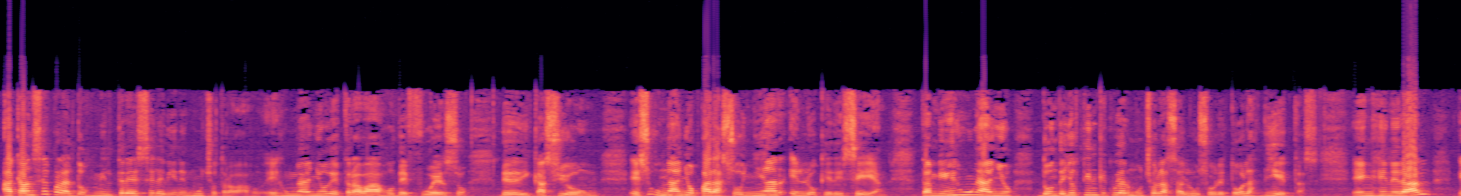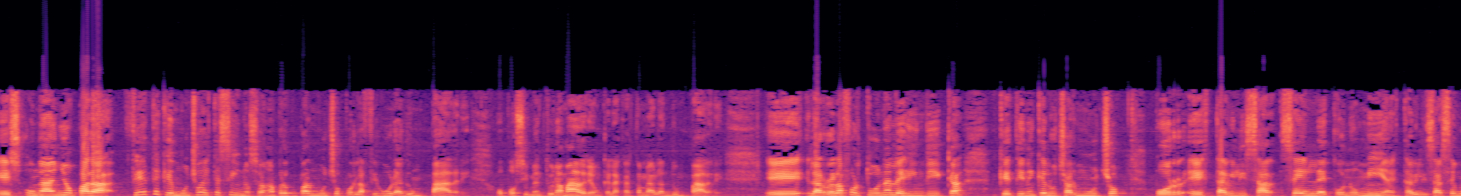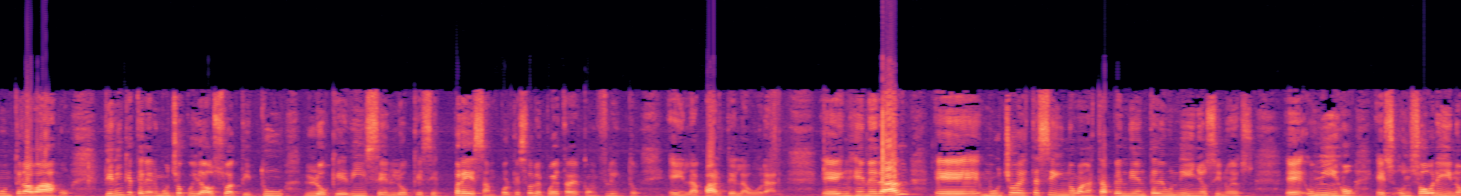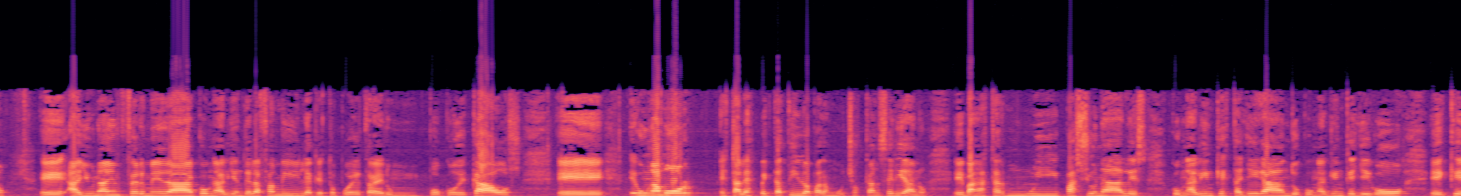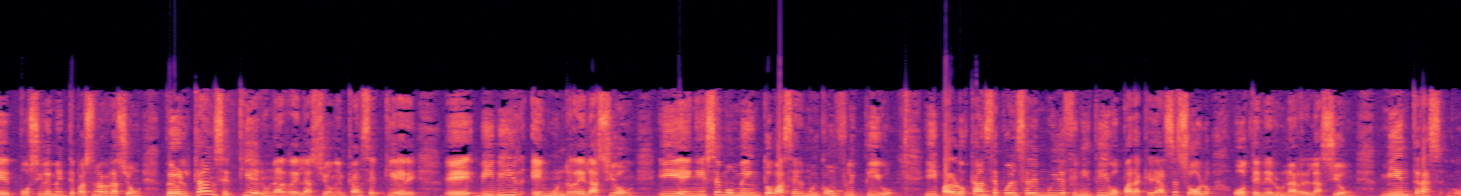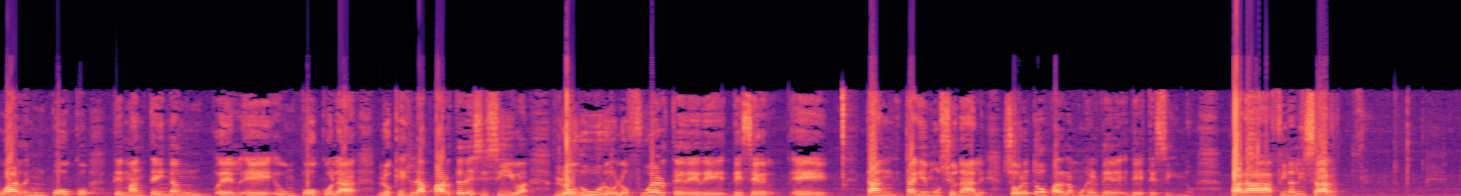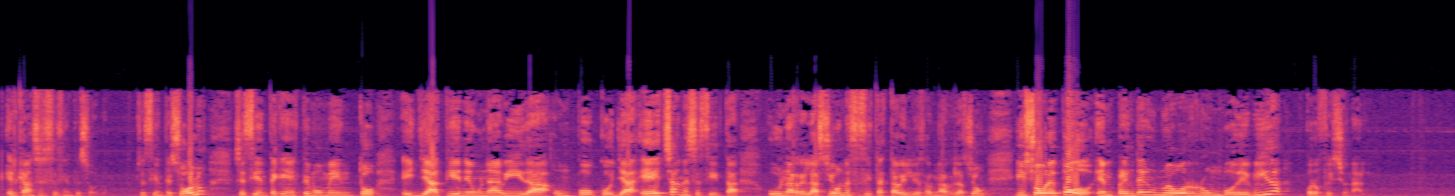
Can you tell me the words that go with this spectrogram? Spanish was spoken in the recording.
A cáncer para el 2013 le viene mucho trabajo. Es un año de trabajo, de esfuerzo, de dedicación. Es un año para soñar en lo que desean. También es un año donde ellos tienen que cuidar mucho la salud, sobre todo las dietas. En general es un año para, fíjate que muchos de este signo se van a preocupar mucho por la figura de un padre o posiblemente una madre, aunque las cartas me hablan de un padre. Eh, la rueda fortuna les indica que tienen que luchar mucho por estabilizarse en la economía, estabilizarse en un trabajo. Tienen que tener mucho cuidado su actitud, lo que dicen, lo que se expresan, porque eso le puede traer conflicto en la parte laboral. En general, eh, muchos de este signo van a estar pendientes de un niño, si no es eh, un hijo, es un sobrino. hay una enfermedad con alguien de la familia, que esto puede traer un poco de caos. un amor está la expectativa para muchos cancerianos, eh, van a estar muy pasionales con alguien que está llegando, con alguien que llegó, eh, que posiblemente pase una relación, pero el cáncer quiere una relación, el cáncer quiere eh, vivir en una relación y en ese momento va a ser muy conflictivo y para los cánceres pueden ser muy definitivos para quedarse solo o tener una relación. Mientras guarden un poco, te mantengan un, poco la, lo que es la parte decisiva, lo duro, lo fuerte de, de ser eh, tan, tan emocionales, sobre todo para la mujer de, este signo. Para finalizar, el cáncer se siente solo. Se siente solo, se siente que en este momento eh, ya tiene una vida un poco ya hecha, necesita una relación, necesita estabilizar una relación y sobre todo emprender un nuevo rumbo de vida profesional.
